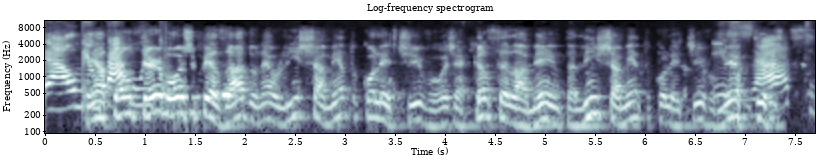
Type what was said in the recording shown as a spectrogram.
a aumentar. Tem até um muito. termo hoje pesado, né? O linchamento coletivo. Hoje é cancelamento, linchamento coletivo. Exato.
